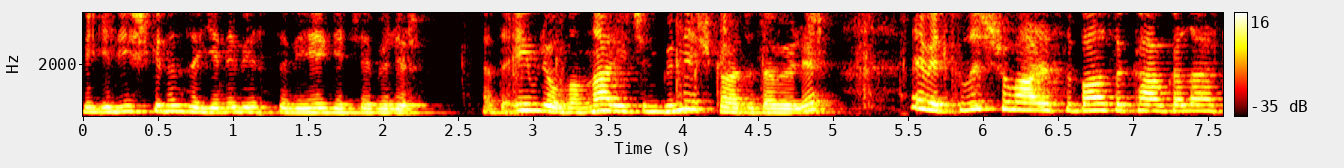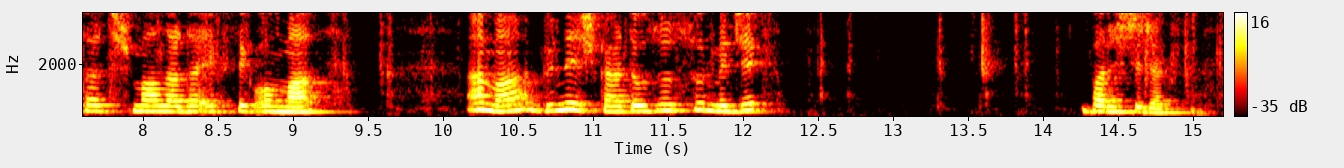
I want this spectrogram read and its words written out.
Ve ilişkiniz yeni bir seviyeye geçebilir. Ya da evli olanlar için güneş kartı da böyle. Evet kılıç şövalyesi bazı kavgalar tartışmalarda eksik olmaz. Ama güneş kartı uzun sürmeyecek. Barışacaksınız.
